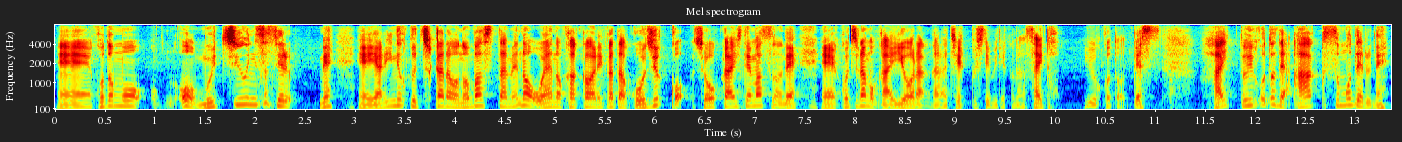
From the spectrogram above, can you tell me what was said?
えー、子供を夢中にさせるね、えー、やり抜く力を伸ばすための親の関わり方を50個紹介してますので、えー、こちらも概要欄からチェックしてみてくださいということです。はい。ということで、アークスモデルね、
